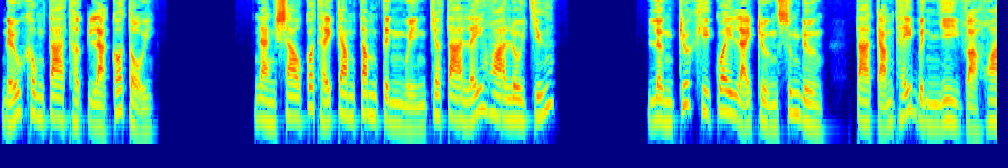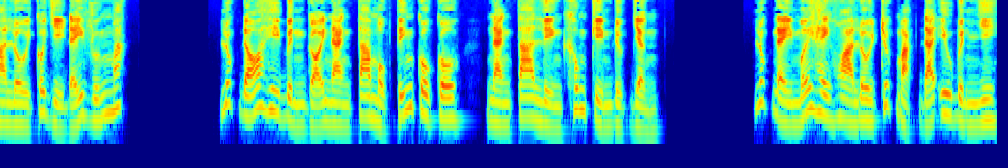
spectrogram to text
nếu không ta thật là có tội. Nàng sao có thể cam tâm tình nguyện cho ta lấy Hoa Lôi chứ? Lần trước khi quay lại trường Xuân Đường, ta cảm thấy Bình Nhi và Hoa Lôi có gì đấy vướng mắt. Lúc đó Hi Bình gọi nàng ta một tiếng cô cô, nàng ta liền không kìm được giận. Lúc này mới hay Hoa Lôi trước mặt đã yêu Bình Nhi,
